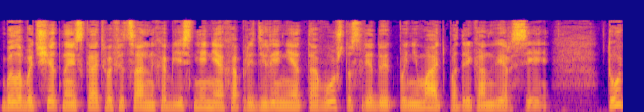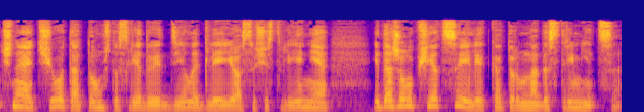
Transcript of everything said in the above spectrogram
Было бы тщетно искать в официальных объяснениях определение того, что следует понимать под реконверсией. Точный отчет о том, что следует делать для ее осуществления, и даже общие цели, к которым надо стремиться.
